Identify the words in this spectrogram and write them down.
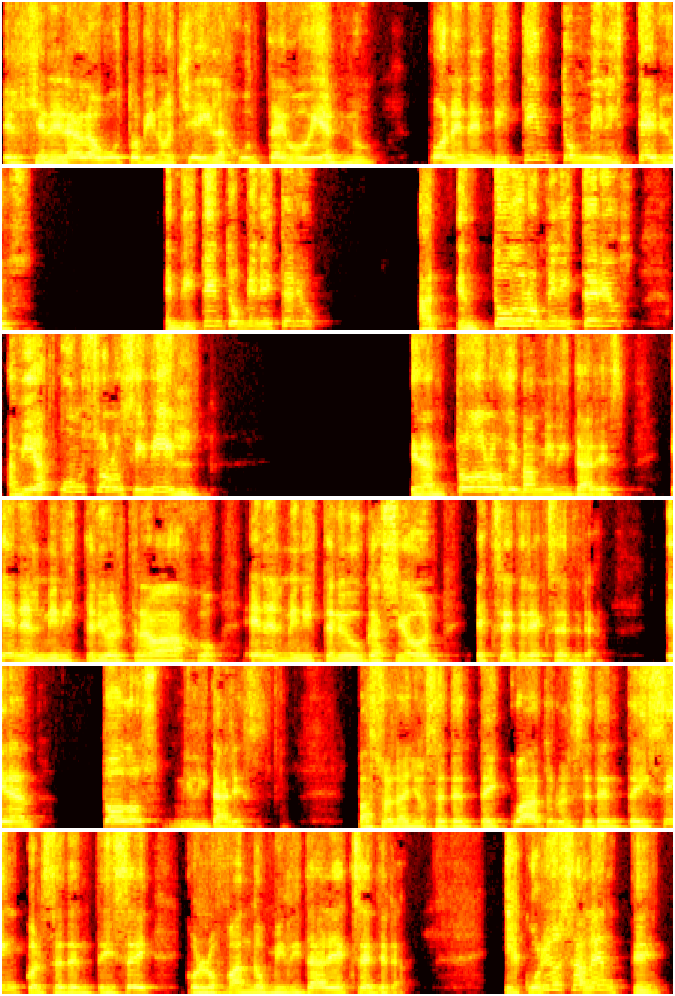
el general Augusto Pinochet y la Junta de Gobierno ponen en distintos ministerios, en distintos ministerios, en todos los ministerios había un solo civil, eran todos los demás militares, en el Ministerio del Trabajo, en el Ministerio de Educación, etcétera, etcétera. Eran todos militares. Pasó el año 74, el 75, el 76, con los bandos militares, etcétera. Y curiosamente,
